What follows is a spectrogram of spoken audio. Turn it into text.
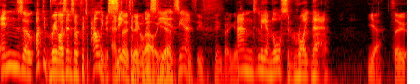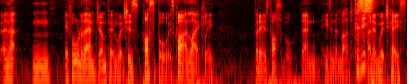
Enzo. I didn't realize Enzo Fittipaldi was sick. Enzo's To be honest, well. he yeah, is. Yeah, He's, he's doing very good. and Liam Lawson right there. Yeah. So and that mm, if all of them jump in, which is possible, it's quite unlikely, but it is possible. Then he's in the mud. this- And in which case,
